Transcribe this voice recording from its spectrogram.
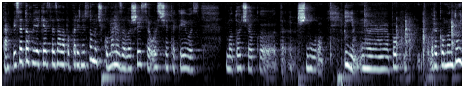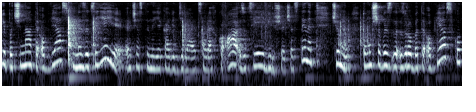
Так, після того, як я зв'язала попередню сумочку, у мене залишився ось ще такий ось моточок е, шнуру. І е, рекомендую починати обв'язку не з цієї е, частини, яка відділяється легко, а з цієї більшої частини. Чому? Тому що ви зробите обв'язку,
